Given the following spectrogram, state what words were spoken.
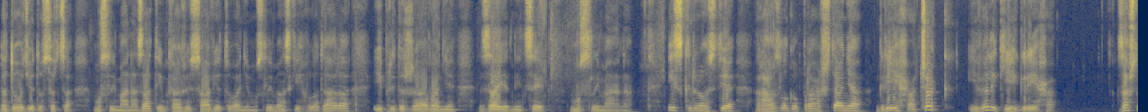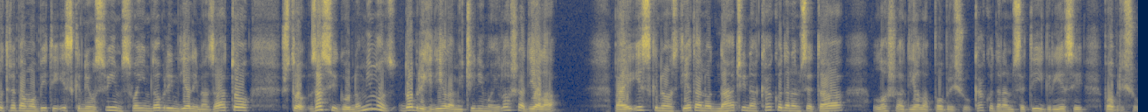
da dođe do srca muslimana. Zatim kaže savjetovanje muslimanskih vladara i pridržavanje zajednice muslimana. Iskrenost je razlog opraštanja grijeha, čak i velikih grijeha. Zašto trebamo biti iskreni u svim svojim dobrim dijelima? Zato što zasigurno mimo dobrih dijela mi činimo i loša dijela, Pa je iskrenost jedan od načina kako da nam se ta loša dijela pobrišu, kako da nam se ti grijesi pobrišu.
